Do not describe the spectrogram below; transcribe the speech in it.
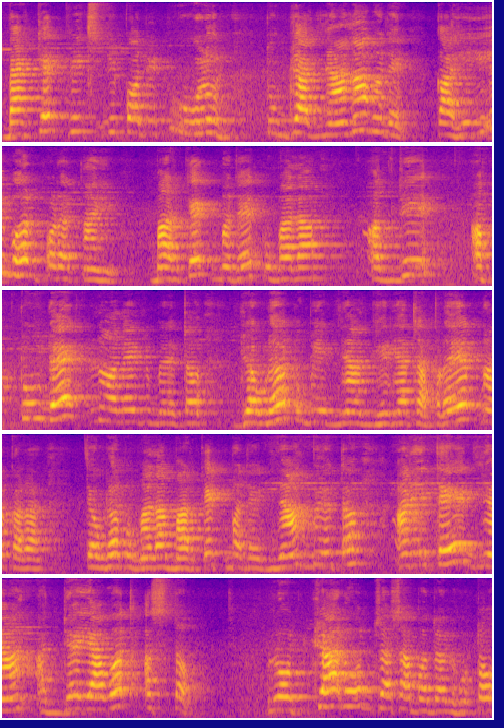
बँकेत फिक्स डिपॉझिट उघडून तुमच्या ज्ञानामध्ये काहीही भर पडत नाही. मार्केटमध्ये तुम्हाला अगदी अप टू डेट नॉलेज मिळतं. जेवढं तुम्ही ज्ञान घेण्याचा प्रयत्न कराल तेवढं तुम्हाला मार्केटमध्ये ज्ञान मिळतं आणि ते ज्ञान अद्ययावत असतं. रोजच्या रोज जसा बदल होतो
